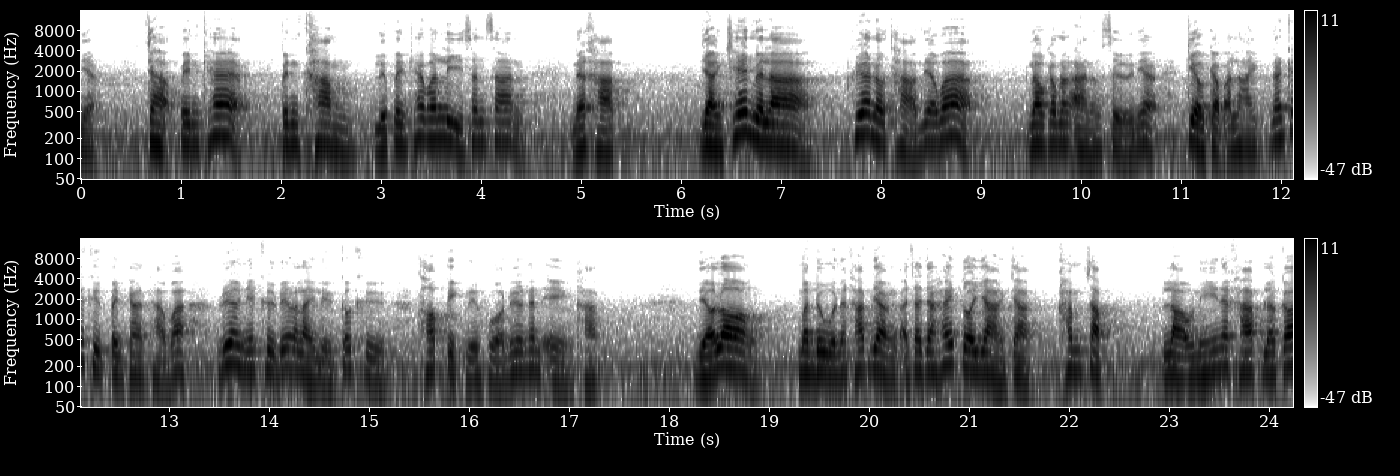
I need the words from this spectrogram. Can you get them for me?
เนี่ยจะเป็นแค่เป็นคำหรือเป็นแค่วลีสั้นๆนะครับ อย่างเช่นเวลาเพื่อนเราถามเนี่ยว่าเรากำลังอ่านหนังสือเนี่ยเกี่ยวกับอะไร นั่นก็คือเป็นการถามว่าเรื่องนี้คือเรื่องอะไรหรือก็คือท็อปิกหรือหัวเรื่องนั่นเองครับ เดี๋ยวลอง มาดูนะครับ อย่างอาจารย์จะให้ตัวอย่างจากคำศัพท์เหล่านี้นะครับ แล้วก็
